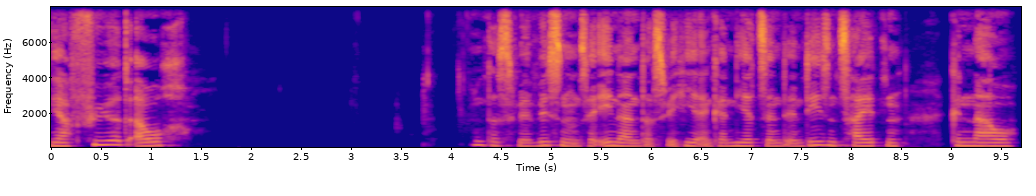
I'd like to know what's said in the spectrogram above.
ja, führt auch. Und dass wir wissen, uns erinnern, dass wir hier inkarniert sind in diesen Zeiten, genau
